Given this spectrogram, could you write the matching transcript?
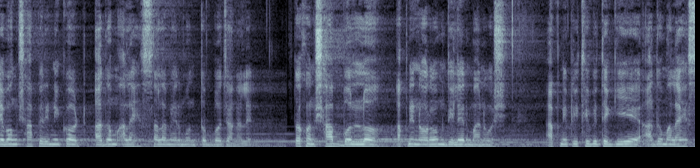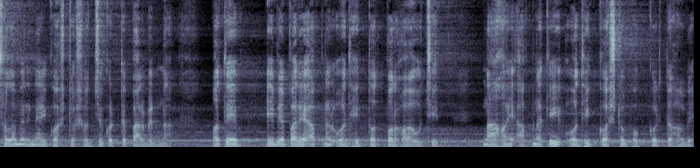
এবং সাপের নিকট আদম আলাইসাল্লামের মন্তব্য জানালেন। তখন সাপ বলল, আপনি নরম দিলের মানুষ। আপনি পৃথিবীতে গিয়ে আদম আলাইসাল্লামের ন্যায় কষ্ট সহ্য করতে পারবেন না। অতএব এ ব্যাপারে আপনার অধিক তৎপর হওয়া উচিত। না হয় আপনাকেই অধিক কষ্ট ভোগ করতে হবে।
